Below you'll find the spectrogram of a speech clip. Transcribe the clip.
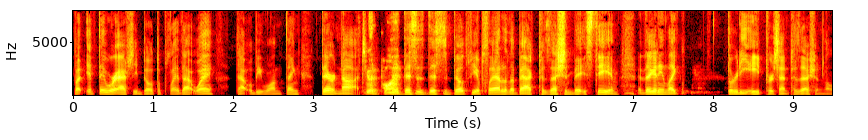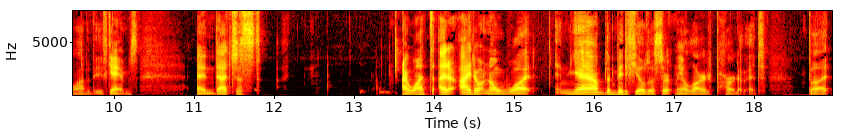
But if they were actually built to play that way, that would be one thing. They're not. Good point. This is this is built to be a play out of the back possession based team. They're getting like 38% possession in a lot of these games. And that just I want to, I, I don't know what and yeah, the midfield is certainly a large part of it, but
